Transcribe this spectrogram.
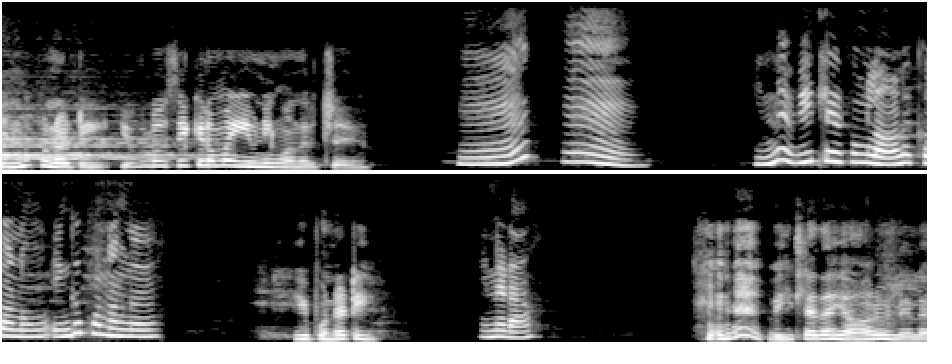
என்ன பொண்டாட்டி இவ்வளோ சீக்கிரமா ஈவினிங் வந்துருச்சு. என்ன வீட்டில் இருக்கவங்கள ஆளை காணும்? எங்கே போனாங்க? ஏ பொண்டாட்டி. என்னடா? வீட்டில் தான் யாரும் இல்லைல்ல.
